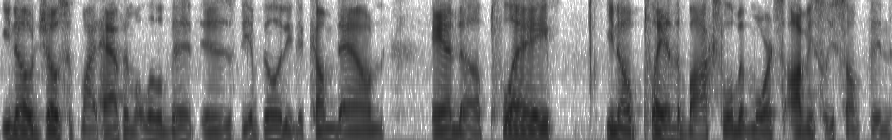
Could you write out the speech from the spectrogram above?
you know, Joseph might have him a little bit is the ability to come down and uh, play, you know, play in the box a little bit more. It's obviously something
